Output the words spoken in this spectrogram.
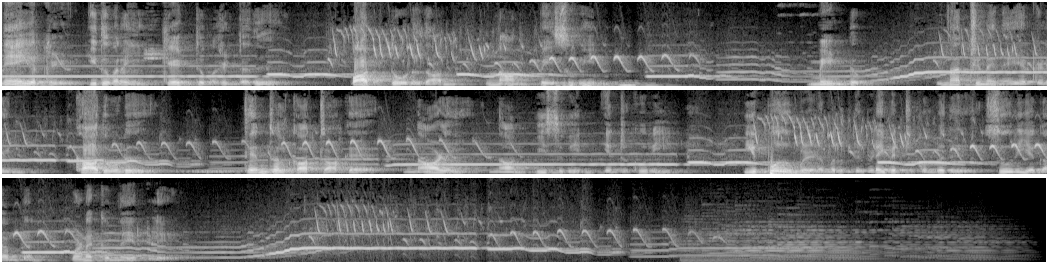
நேயர்கள் இதுவரை கேட்டு மகிழ்ந்தது பாட்டோடுதான் நான் பேசுவேன். மீண்டும் நற்றினை நேயர்களின் காதோடு தென்றல் காற்றாக நாளை நான் வீசுவேன் என்று கூறி இப்போது உங்களிடமிருந்து விடைபெற்றுக் கொள்வது சூரியகாந்தன் வணக்கம் நேயர்களே.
